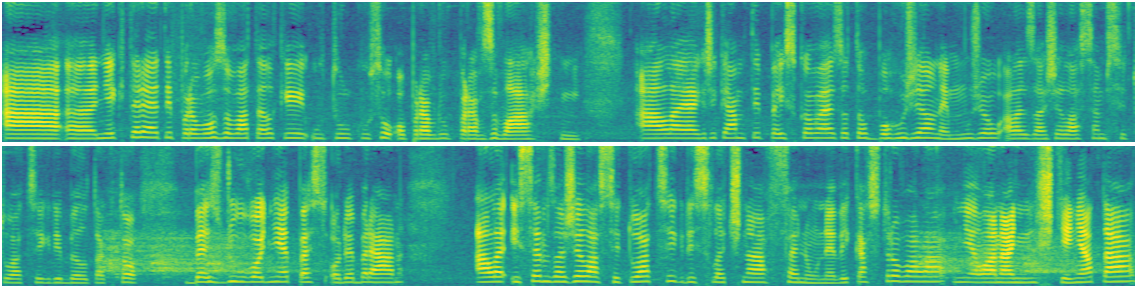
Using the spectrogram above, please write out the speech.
a e, některé ty provozovatelky útulků jsou opravdu pravzvláštní. Ale jak říkám, ty pejskové za to bohužel nemůžou, ale zažila jsem situaci, kdy byl takto bezdůvodně pes odebrán ale i jsem zažila situaci, kdy slečna Fenu nevykastrovala, měla na ní štěňata,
